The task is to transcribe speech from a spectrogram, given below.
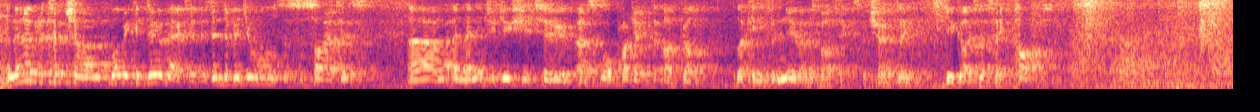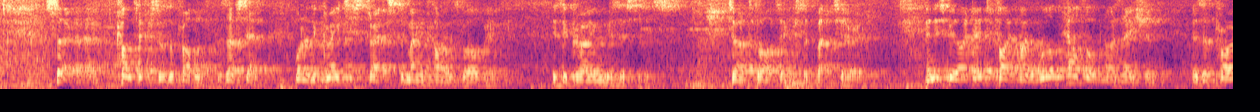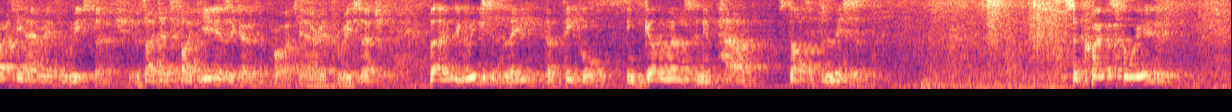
And then I'm going to touch on what we can do about it as individuals, as societies, um, and then introduce you to a small project that I've got looking for new antibiotics, which hopefully you guys will take part. So, context of the problem, as I've said, one of the greatest threats to mankind's well-being is the growing resistance to antibiotics of bacteria. And it's been identified by the World Health Organization as a priority area for research. It was identified years ago as a priority area for research, but only recently have people in government and in power started to listen. Some quotes for you.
